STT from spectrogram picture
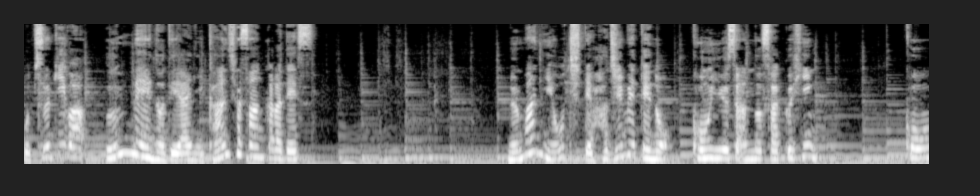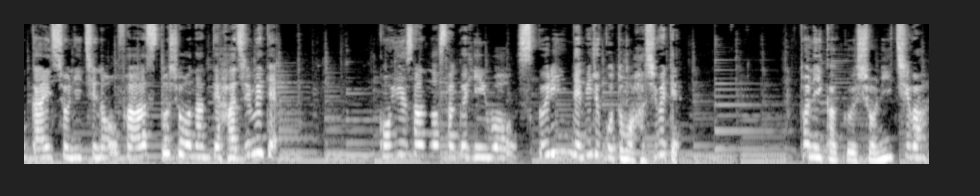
お次は、運命の出会いに感謝さんからです。沼に落ちて初めてのコンユさんの作品。公開初日のファーストショーなんて初めて。コンユさんの作品をスクリーンで見ることも初めて。とにかく初日は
